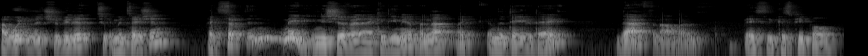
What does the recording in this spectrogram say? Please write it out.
I wouldn't attribute it to imitation, except in maybe in yeshiva and academia, but not like in the day to day. That phenomenon, basically, because people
